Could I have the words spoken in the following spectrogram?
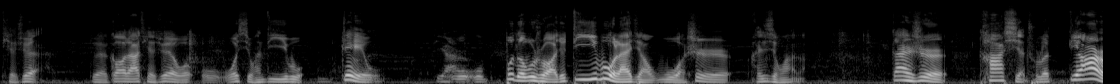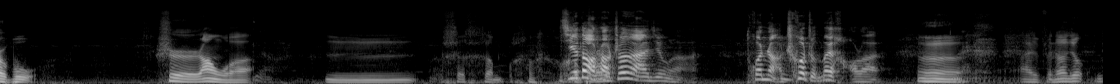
铁血，对高达铁血，我我我喜欢第一部，这我第二。我不得不说啊，就第一部来讲，我是很喜欢的，但是他写出了第二部，是让我嗯很很很街道上真安静啊，团长车准备好了，嗯，哎，反正就第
